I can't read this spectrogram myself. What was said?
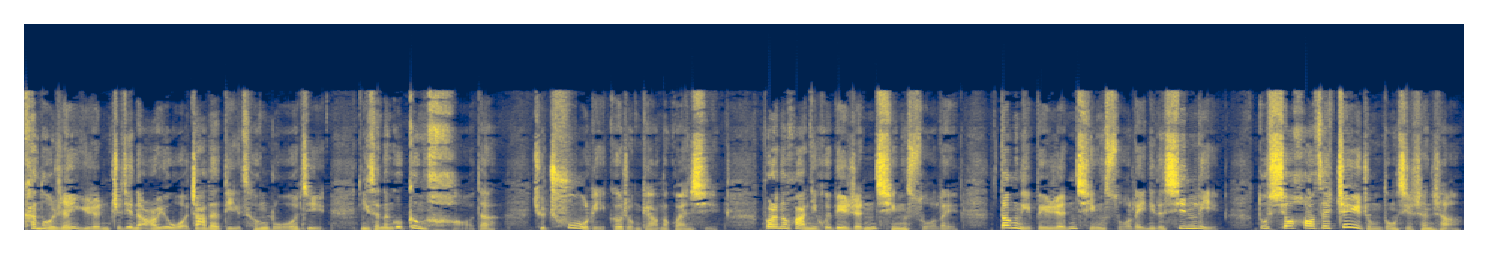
看透人与人之间的尔虞我诈的底层逻辑，你才能够更好的去处理各种各样的关系。不然的话，你会被人情所累。当你被人情所累，你的心力都消耗在这种东西身上，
